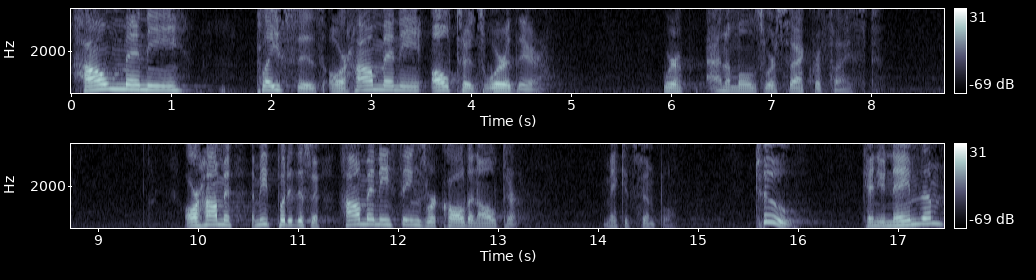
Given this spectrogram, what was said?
how many places or how many altars were there? Were animals were sacrificed? Or how many, let me put it this way how many things were called an altar? Make it simple. Two. Can you name them?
